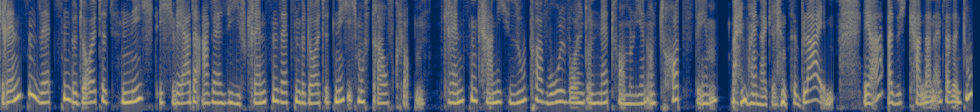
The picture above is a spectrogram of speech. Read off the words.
Grenzen setzen bedeutet nicht, ich werde aversiv. Grenzen setzen bedeutet nicht, ich muss draufkloppen. Grenzen kann ich super wohlwollend und nett formulieren und trotzdem bei meiner Grenze bleiben. Ja, also ich kann dann einfach sagen, du,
